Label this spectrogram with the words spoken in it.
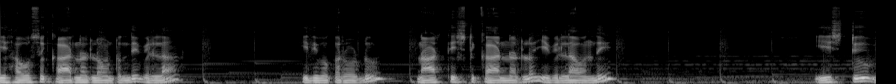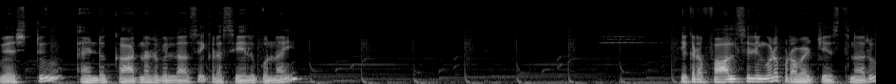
ఈ హౌస్ కార్నర్లో ఉంటుంది విల్లా. ఇది ఒక రోడ్డు. నార్త్ ఈస్ట్ కార్నర్లో ఈ విల్లా ఉంది. East west and corner villas ఇక్కడ సేలుకున్నాయి. ఇక్కడ ఫాల్ సీలింగ్ కూడా ప్రొవైడ్ చేస్తున్నారు.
